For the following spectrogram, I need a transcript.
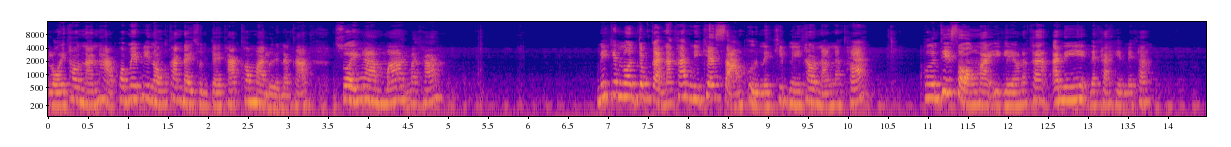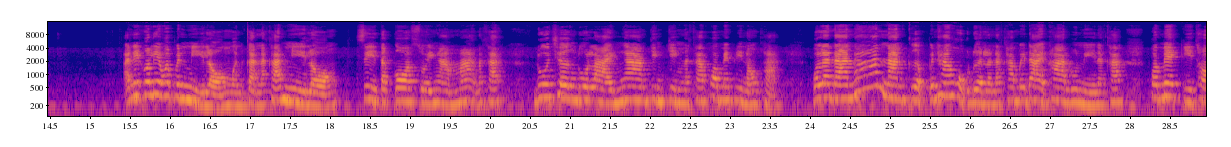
800 เท่านั้นหากพ่อแม่พี่น้องท่านใดสนใจทักเข้ามาเลยนะคะ สวยงามมากนะคะ มีจำนวนจำกัดนะคะ มีแค่ 3 ผืนในคลิปนี้เท่านั้นนะคะ พื้นที่ 2 มาอีกแล้วนะคะ อันนี้นะคะเห็นไหมคะ อันนี้ก็เรียกว่าเป็นหมี่หลองเหมือนกันนะคะหมี่หลองสี่ตะกอสวยงามมากนะคะ ดูเชิงดูลายงามจริง ๆ นะคะพ่อแม่พี่น้องค่ะวรดานานนานเกือบเป็นห้าหกเดือนแล้วนะคะ ไม่ได้ผ้ารุ่นนี้นะคะพ่อแม่กี่ทอ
